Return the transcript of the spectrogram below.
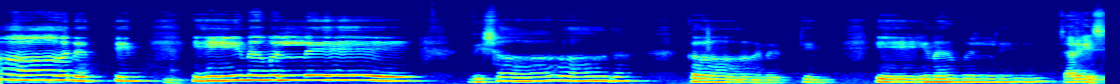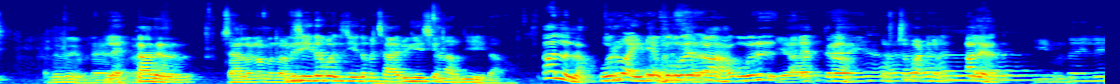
വിഷാദകാലത്തിൻ ഈണമല്ലേ? വിഷാദ കാലത്തിൻ ഈണമല്ലേ? ചാരുകേശി? അതെ ചലനം ഇത് ചെയ്തപ്പോ ഇത് ചെയ്തപ്പോ ചാരുകേശി എന്ന് അറിഞ്ഞു ചെയ്താണോ അല്ലല്ല. ഒരു ഐഡിയ ഒരു കുറച്ച് പാട്ടുകൾ അതെ അതെ. ഇന്നലെ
